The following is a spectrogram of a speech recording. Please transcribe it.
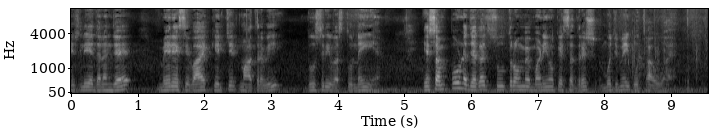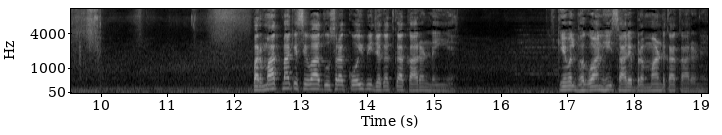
इसलिए धनंजय, मेरे सिवाय किंचित मात्र भी दूसरी वस्तु नहीं है। यह संपूर्ण जगत सूत्रों में मणियों के सदृश मुझमें गुथा हुआ है। परमात्मा के सिवा दूसरा कोई भी जगत का कारण नहीं है। केवल भगवान ही सारे ब्रह्मांड का कारण है।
